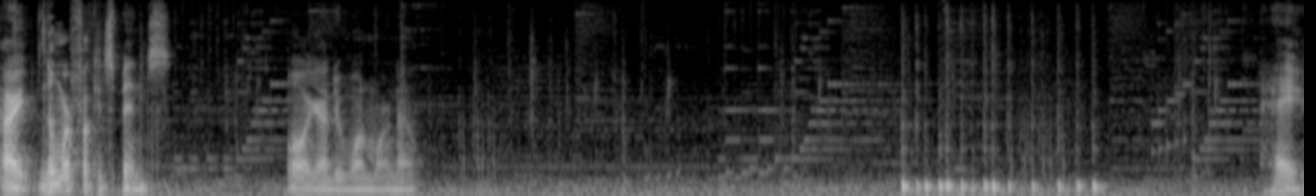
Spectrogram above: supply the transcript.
Alright, no more fucking spins. Well, I gotta do one more now. Hey.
